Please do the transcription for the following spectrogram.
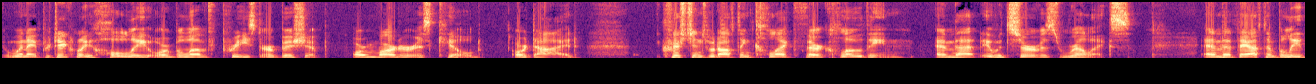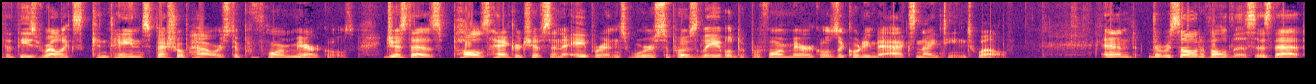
when a particularly holy or beloved priest or bishop or martyr is killed or died, Christians would often collect their clothing and that it would serve as relics, and that they often believed that these relics contained special powers to perform miracles, just as Paul's handkerchiefs and aprons were supposedly able to perform miracles according to Acts 19:12. And the result of all this is that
